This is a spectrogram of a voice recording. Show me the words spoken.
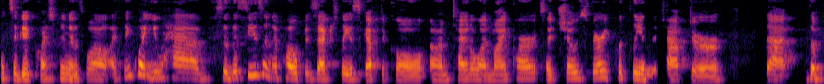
That's a good question as well. I think what you have, so the season of hope is actually a skeptical um, title on my part. So it shows very quickly in the chapter that the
